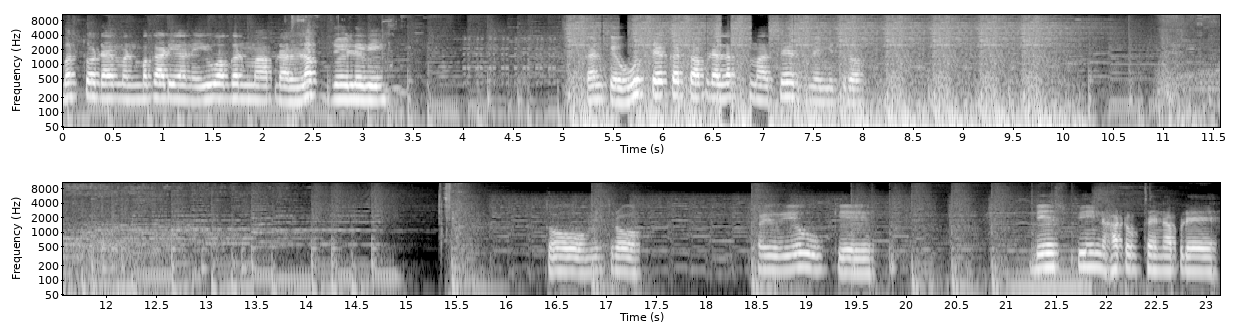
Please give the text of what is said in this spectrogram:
બસો ડાયમંડ બગાડી અને યુવાગનમાં આપણા લક જોઈ લેવી. કારણ કે હું ટેકર તો આપણા લક્ષમાં છે જ નહીં મિત્રો. તો મિત્રો થયું એવું કે બે સ્પિન હાટોક થઈને આપણે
